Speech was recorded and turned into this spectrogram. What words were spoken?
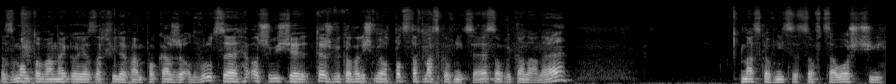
zmontowanego. Ja za chwilę Wam pokażę, odwrócę. Oczywiście też wykonaliśmy od podstaw maskownice, są wykonane. Maskownice są w całości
